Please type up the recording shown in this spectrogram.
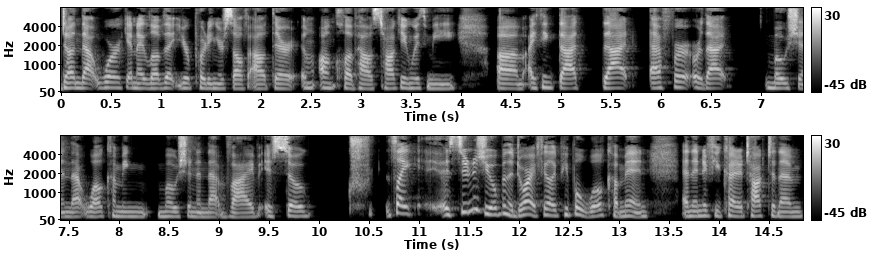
done that work. And I love that you're putting yourself out there on Clubhouse talking with me. Um, I think that that effort or that motion, that welcoming motion and that vibe is so it's like as soon as you open the door, I feel like people will come in. And then if you kind of talk to them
